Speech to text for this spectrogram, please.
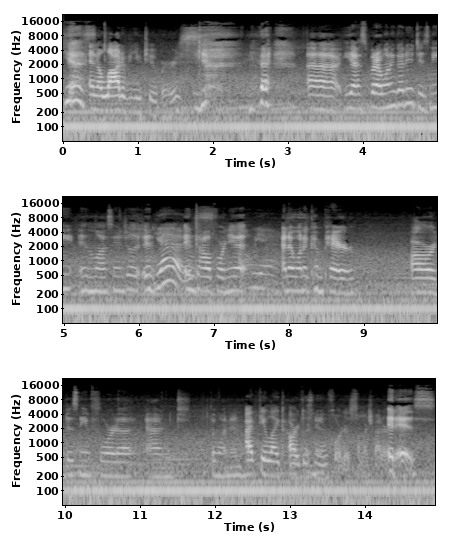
Yes, And a lot of YouTubers. uh, yes, but I want to go to Disney in Los Angeles, in Yes. in California, Oh, yeah. and I want to compare our Disney in Florida and the one in. I feel like our Disney in Florida is so much better. it is.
